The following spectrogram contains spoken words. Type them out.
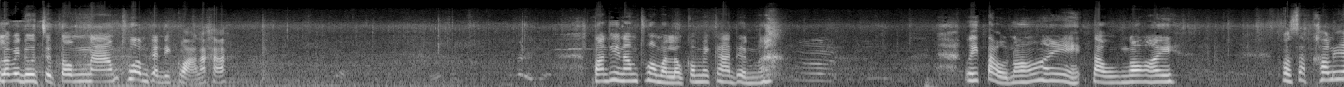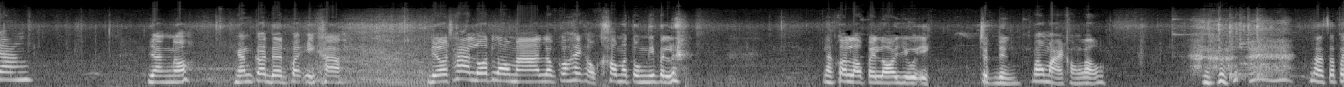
เราไปดูจุดตรงน้ำท่วมกันดีกว่านะคะ ตอนที่น้ำท่วมมันเราก็ไม่กล้าเดินมา อุ้ยเต่าน้อย เต่างอย โทรศัพท์เข้าหรือยัง ยังเนาะ งั้นก็เดินไปอีกค่ะ เดี๋ยวถ้ารถเรามาเราก็ให้เขาเข้ามาตรงนี้ไปเลย แล้วก็เราไปรออยู่อีกจุดหนึ่งเป้าหมายของเรา เราจะไป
